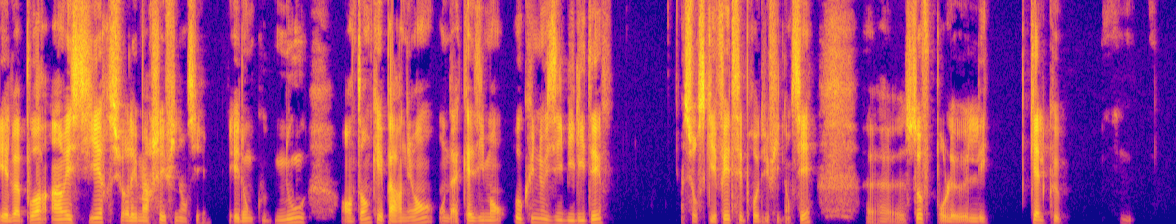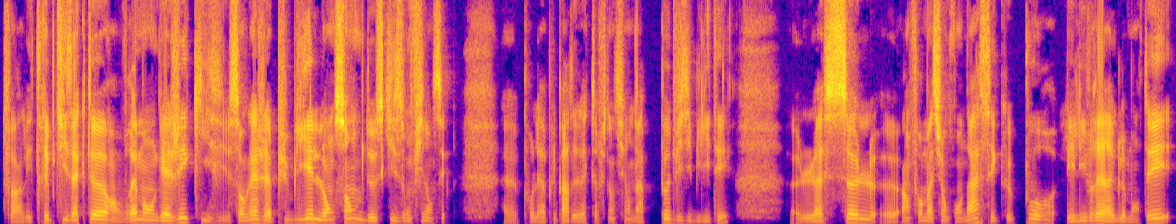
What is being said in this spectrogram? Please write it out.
et elle va pouvoir investir sur les marchés financiers. Et donc nous, en tant qu'épargnants, on n'a quasiment aucune visibilité sur ce qui est fait de ces produits financiers, euh, sauf pour le, les quelques enfin les très petits acteurs vraiment engagés qui s'engagent à publier l'ensemble de ce qu'ils ont financé. Euh, pour la plupart des acteurs financiers, on a peu de visibilité. Euh, la seule information qu'on a, c'est que pour les livrets réglementés,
